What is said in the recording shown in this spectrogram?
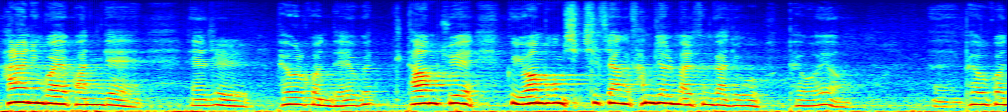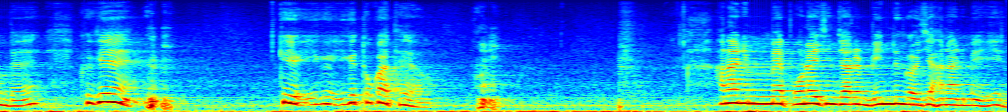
하나님과의 관계를 배울 건데요. 그 다음 주에 그 요한복음 17장 3절 말씀 가지고 배워요. 예, 배울 건데 그게 이게, 이게 똑같아요. 하나님의 보내신 자를 믿는 것이 하나님의 일.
